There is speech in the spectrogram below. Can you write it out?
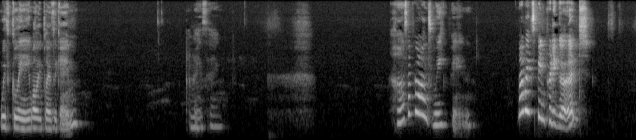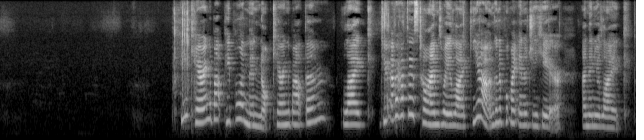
with glee while he plays a game. Amazing. How's everyone's week been? My week's been pretty good. Been caring about people and then not caring about them. Like, do you ever have those times where you're like, yeah, I'm going to put my energy here. And then you're like,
